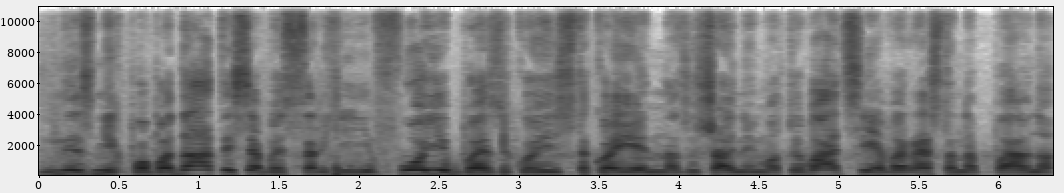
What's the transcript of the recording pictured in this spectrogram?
не зміг побадатися без Сергія Фої, без якоїсь такої надзвичайної мотивації. Евереста, напевно,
